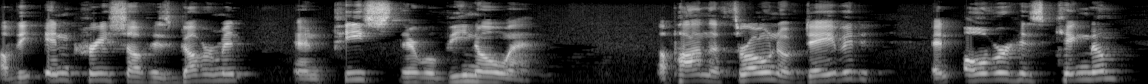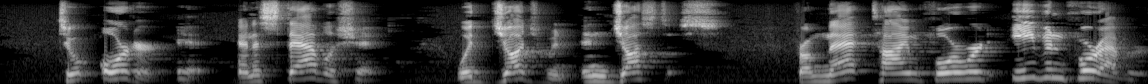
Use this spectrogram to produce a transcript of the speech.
Of the increase of his government and peace there will be no end. Upon the throne of David and over his kingdom, to order it and establish it with judgment and justice. From that time forward, even forever,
